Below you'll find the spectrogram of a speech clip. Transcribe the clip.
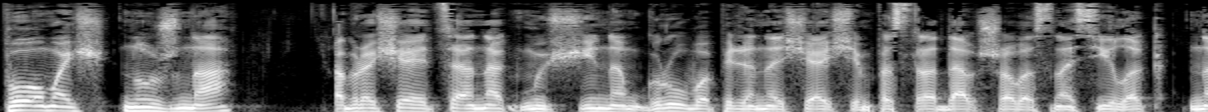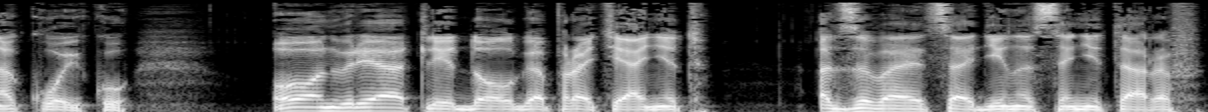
«Помощь нужна?» Обращается она к мужчинам, грубо переносящим пострадавшего с носилок на койку. «Он вряд ли долго протянет», — отзывается один из санитаров.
